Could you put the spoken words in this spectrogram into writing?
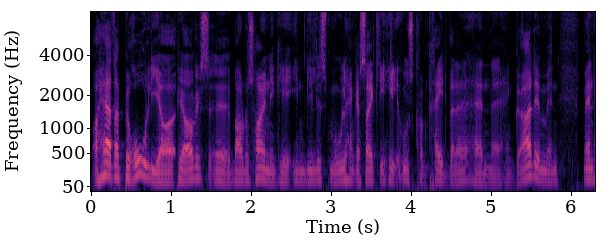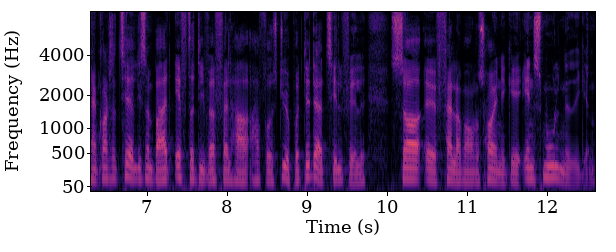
Og her der beroliger Ockels, øh, Magnus Heunicke en lille smule. Han kan så ikke lige helt huske konkret, hvordan han, øh, han gør det, men, men han konstaterer ligesom bare, at efter de i hvert fald har, har fået styr på det der tilfælde, så øh, falder Magnus Heunicke en smule ned igen.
